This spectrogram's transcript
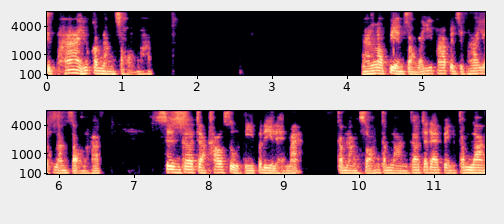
สิบห้ายกกำลังสองครับงั้นเราเปลี่ยนสองร้อยี่ห้าเป็นสิบห้ายกกำลังสองนะครับ ซึ่งก็จะเข้าสูตรนี้พอดีเลยเห็นไหมกำลังซ้อนกำลังก็จะได้เป็นกำลัง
